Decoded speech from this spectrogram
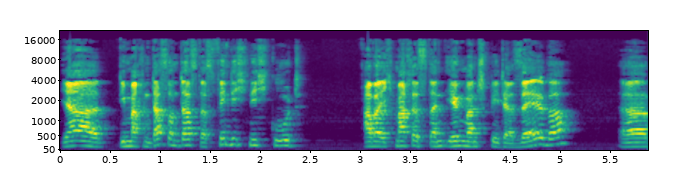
ja, die machen das und das, das finde ich nicht gut, aber ich mache es dann irgendwann später selber. Äh,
